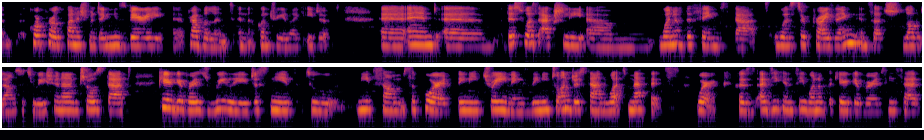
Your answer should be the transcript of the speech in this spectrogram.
um, corporal punishment I mean, is very uh, prevalent in a country like Egypt. Uh, and um, this was actually um, one of the things that was surprising in such lockdown situation and shows that caregivers really just need to need some support. They need trainings. They need to understand what methods work. Because as you can see one of the caregivers he said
